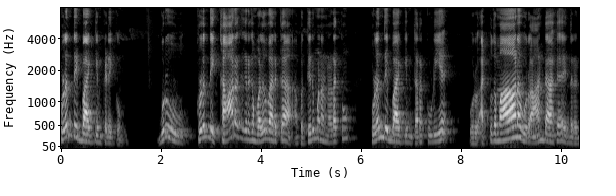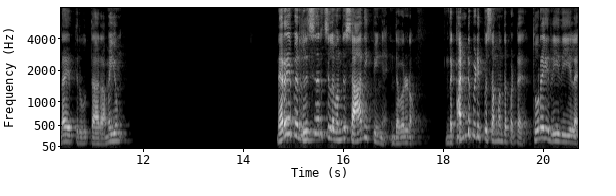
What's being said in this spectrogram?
குழந்தை பாக்கியம் கிடைக்கும். குரு குழந்தை காரக கிரகம் வலுவாக இருக்கா? அப்போ திருமணம் நடக்கும். குழந்தை பாக்கியம் தரக்கூடிய ஒரு அற்புதமான ஒரு ஆண்டாக இந்த ரெண்டாயிரத்தி இருபத்தாறு அமையும். நிறைய பேர் ரிசர்ச்சில் வந்து சாதிப்பீங்க இந்த வருடம். இந்த கண்டுபிடிப்பு சம்பந்தப்பட்ட துறை ரீதியில்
